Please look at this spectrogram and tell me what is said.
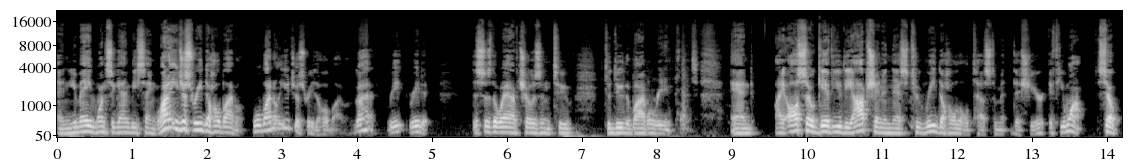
and you may once again be saying why don't you just read the whole bible well why don't you just read the whole bible go ahead read read it this is the way i've chosen to to do the bible reading plans and I also give you the option in this to read the whole Old Testament this year if you want. So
